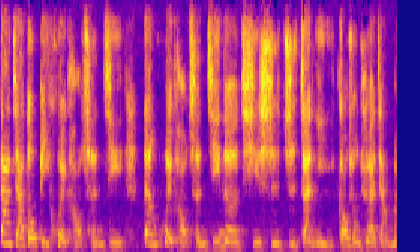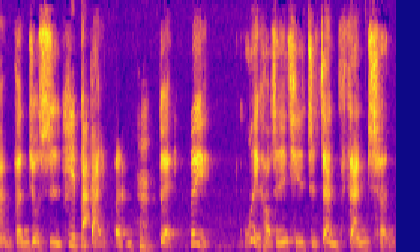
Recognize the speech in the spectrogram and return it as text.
大家都比会考成绩，但会考成绩呢，其实只占以高雄区来讲，满分就是一百分。嗯，对，所以会考成绩其实只占三成。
